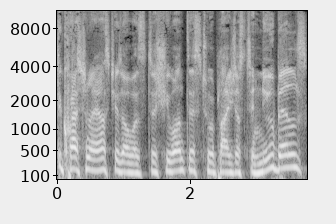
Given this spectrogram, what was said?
The question I asked you though was, does she want this to apply just to new builds?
